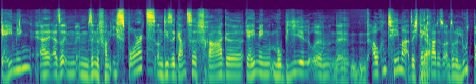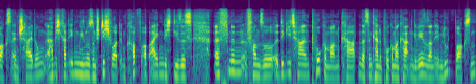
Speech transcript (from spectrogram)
Gaming, äh, also im, im Sinne von E-Sports und diese ganze Frage Gaming, mobil, äh, auch ein Thema? Also ich denke ja. gerade so an so eine Lootbox-Entscheidung, habe ich gerade irgendwie nur so ein Stichwort im Kopf, ob eigentlich dieses Öffnen von so digitalen Pokémon-Karten, das sind keine Pokémon-Karten gewesen, sondern eben Lootboxen,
